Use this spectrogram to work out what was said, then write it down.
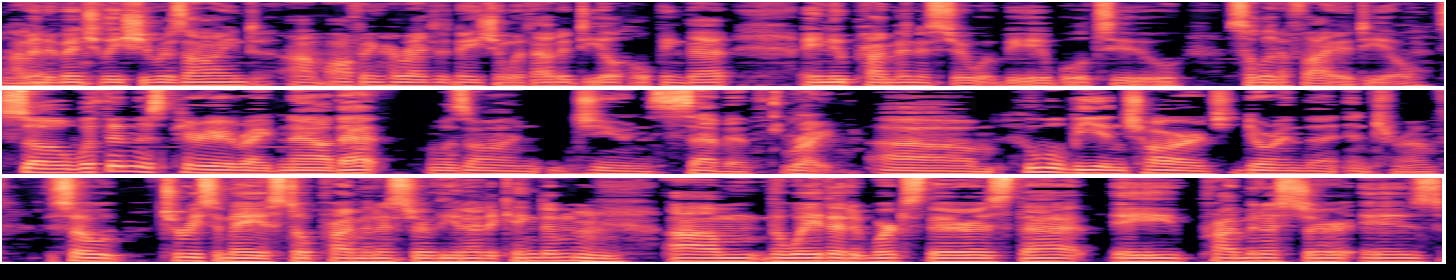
Um, and eventually she resigned, um, offering her resignation without a deal, hoping that a new prime minister would be able to solidify a deal. So within this period right now, that was on June 7th. Right. Um, who will be in charge during the interim? So Theresa May is still prime minister of the United Kingdom. Mhm. Um, the way that it works there is that a prime minister is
